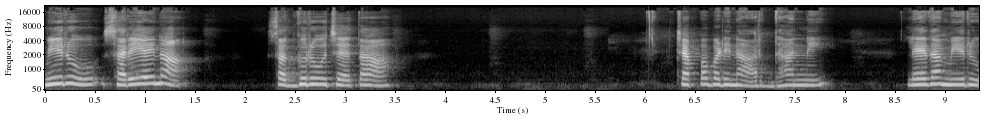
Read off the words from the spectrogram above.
మీరు సరి అయిన సద్గురువు చేత చెప్పబడిన అర్థాన్ని లేదా మీరు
